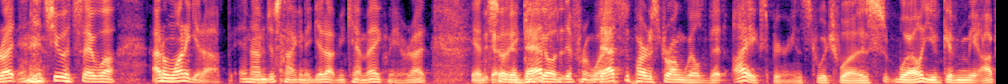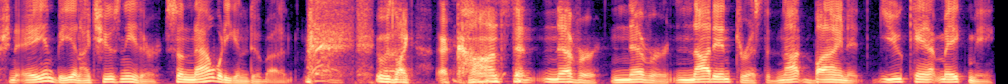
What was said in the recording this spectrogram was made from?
right? And then she would say, "Well, I don't want to get up, and I'm just not going to get up. You can't make me, right?" And so it can go a different way. That's the part of strong will that I experienced, which was, "Well, you've given me option A and B, and I choose neither. So now, what are you going to do about it?" it was like a constant, never, never, not interested, not buying it. You can't make me.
